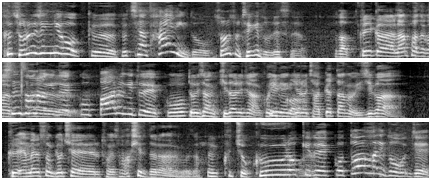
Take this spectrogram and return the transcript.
그 조르징요 그 교체한 타이밍도 저는 좀 되게 놀랐어요. 그러니까 그러니까 람파드가 신선하기도 그 했고 빠르기도 했고 더 이상 기다리지 않고 이 그러니까. 경기를 잡겠다는 의지가 그 에메르송 교체를 통해서 확실히 드러나는 거죠. 어, 그쵸. 그렇기도 했고, 또 한 가지도 이제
